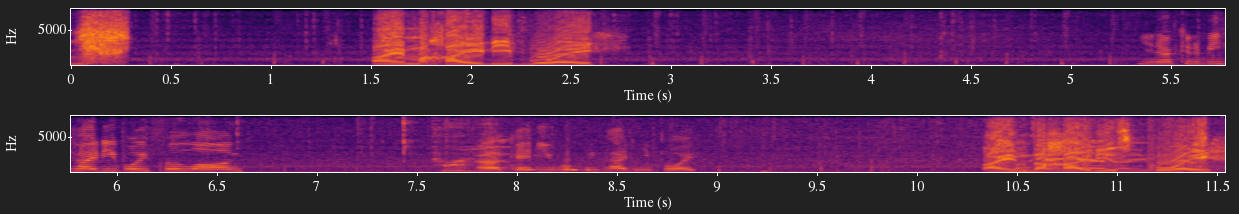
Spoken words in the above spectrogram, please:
I'm a Heidi boy. You're not gonna be Heidi Boy for long. Prove it. Okay, you will be Heidi Boy. I am the Okay, yeah, Heidiest no, you boy,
